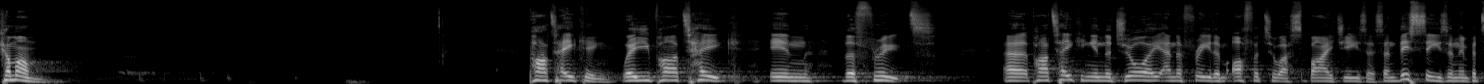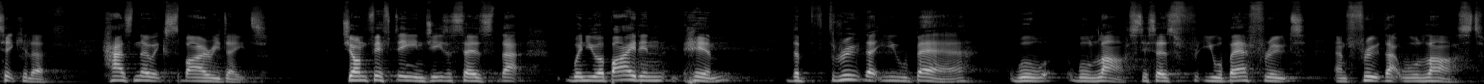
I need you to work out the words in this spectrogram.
Come on. Partaking, where you partake in the fruit, uh, partaking in the joy and the freedom offered to us by Jesus. And this season in particular has no expiry date. John 15, Jesus says that when you abide in him, the fruit that you bear will, will last. He says you will bear fruit and fruit that will last.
